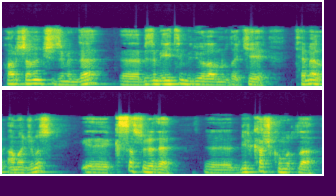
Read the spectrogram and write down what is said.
parçanın çiziminde e, bizim eğitim videolarımızdaki temel amacımız e, kısa sürede e, birkaç komutla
